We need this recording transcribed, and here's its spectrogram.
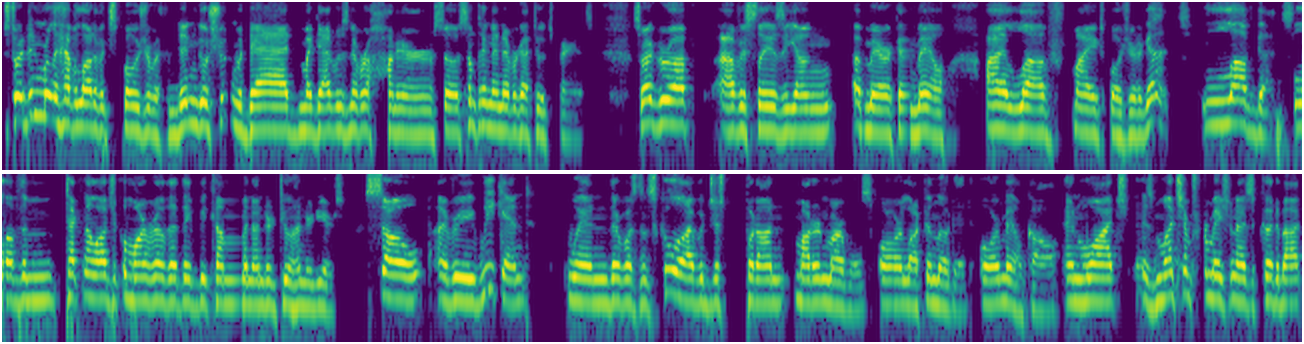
So I didn't really have a lot of exposure with them. Didn't go shooting with dad. My dad was never a hunter, so something I never got to experience. So I grew up obviously as a young American male. I love my exposure to guns. Love guns. Love the technological marvel that they've become in under 200 years. So every weekend when there wasn't school, I would just put on Modern Marvels or Locked and Loaded or Mail Call and watch as much information as I could about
